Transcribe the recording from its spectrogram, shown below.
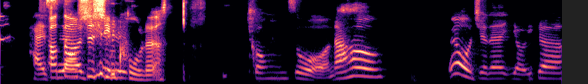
还小是要斗士辛苦了。工作，然后因为我觉得有一个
